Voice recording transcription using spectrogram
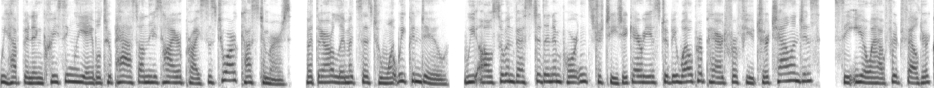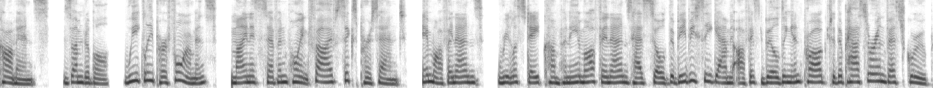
We have been increasingly able to pass on these higher prices to our customers, but there are limits as to what we can do. We also invested in important strategic areas to be well prepared for future challenges, CEO Alfred Felder comments. Zumtobel, weekly performance, minus 7.56%. Immofinanz, real estate company Immofinanz has sold the BBC Gamma office building in Prague to the Passer Invest Group,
